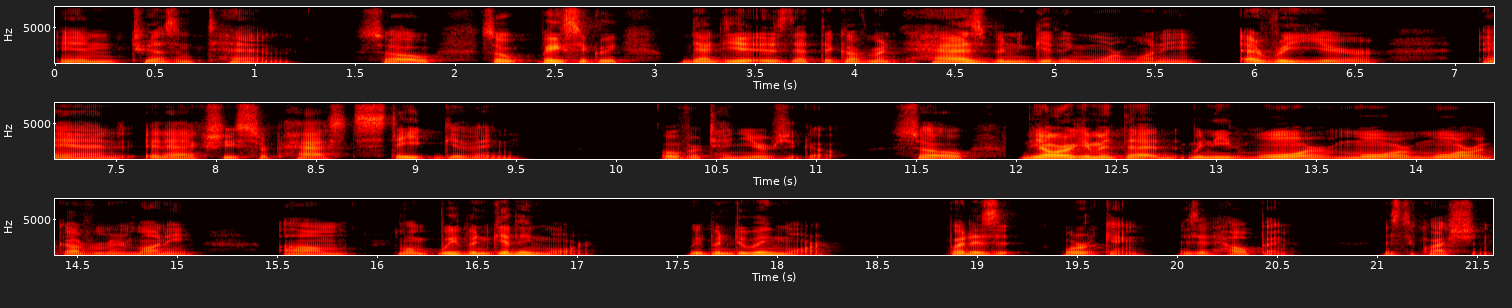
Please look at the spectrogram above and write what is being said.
in 2010. So, so basically, the idea is that the government has been giving more money every year, and it actually surpassed state giving over 10 years ago. So, the argument that we need more, more, more government money, um, well, we've been giving more, we've been doing more, but is it working? Is it helping? Is the question.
